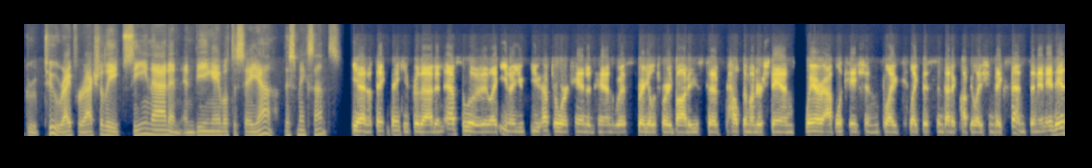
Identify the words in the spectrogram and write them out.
group too right for actually seeing that and and being able to say yeah this makes sense yeah, no, thank, thank you for that. And absolutely, like, you know, you, you have to work hand in hand with regulatory bodies to help them understand where applications like, like this synthetic population make sense. And, and it is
